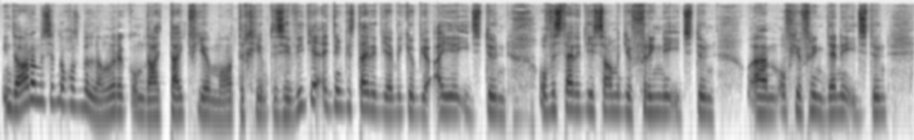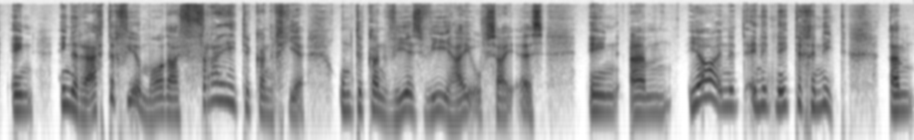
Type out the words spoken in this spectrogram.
En daarom is dit nogals belangrik om daai tyd vir jou maat te gee om te sê, weet jy, ek dink is tyd dat jy 'n bietjie op jou eie iets doen of is tyd dat jy saam met jou vriende iets doen, um, of jou vriendinne iets doen en en regtig vir jou maat daai vryheid te kan gee om te kan wees wie hy of sy is en ehm um, ja, en dit en dit net te geniet. Ehm um,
